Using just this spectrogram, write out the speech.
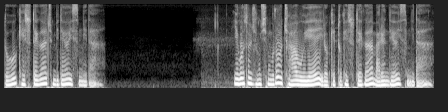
또 개수대가 준비되어 있습니다. 이곳을 중심으로 좌우에 이렇게 또 개수대가 마련되어 있습니다.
